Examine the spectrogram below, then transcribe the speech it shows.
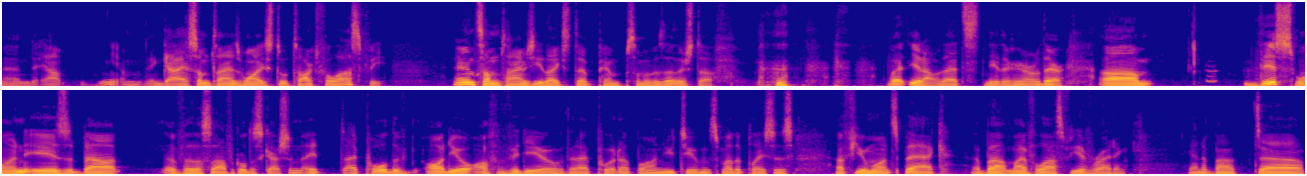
and, uh, you know, a guy sometimes likes to talk philosophy and sometimes he likes to pimp some of his other stuff. but, you know, that's neither here nor there. Um, this one is about a philosophical discussion. It, I pulled the audio off a video that I put up on YouTube and some other places a few months back about my philosophy of writing and about uh,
